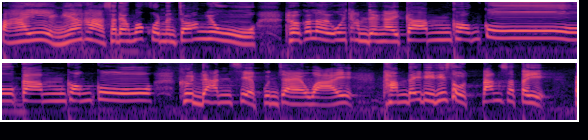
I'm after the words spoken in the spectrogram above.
ไปอย่างเงี้ยค่ะ แสดงว่าคนมันจ้องอยู่ เธอก็เลยโอ้ยทำยังไงกรรมของกู กรรมของกู คือดันเสียบกุญแจไว้ทำได้ดีที่สุดตั้งสติ ไป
